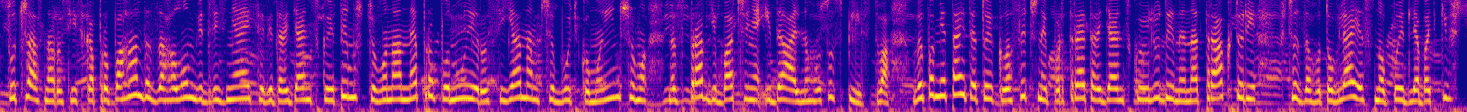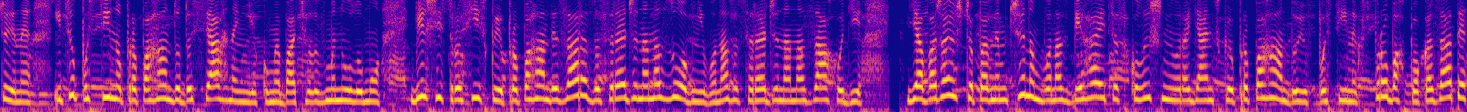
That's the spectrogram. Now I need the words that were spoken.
Сучасна російська пропаганда загалом відрізняється від радянської тим, що вона не пропонує росіянам чи будь-кому іншому насправді бачення ідеального суспільства. Ви пам'ятаєте той класичний портрет радянської людини на тракторі, що заготовляє снопи для батьківщини, і цю постійну пропаганду досягнень, яку ми бачили в минулому. Більшість російської пропаганди зараз зосереджена назовні, вона зосереджена на заході. Я вважаю, що певним чином вона збігається з колишньою радянською пропагандою в постійних спробах показати,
